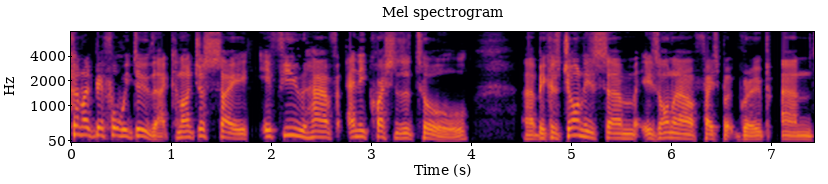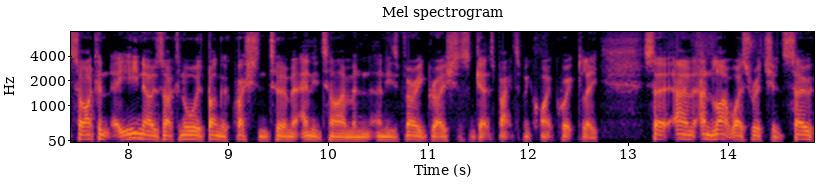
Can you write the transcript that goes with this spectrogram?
can I, before we do that, can I just say if you have any questions at all, uh, because John is um, is on our Facebook group, and so I can he knows I can always bung a question to him at any time, and, and he's very gracious and gets back to me quite quickly. So and, and likewise Richard. So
